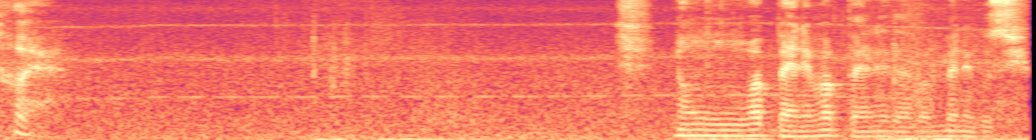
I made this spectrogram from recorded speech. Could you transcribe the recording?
Dov'è? No va bene va bene dai va bene così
